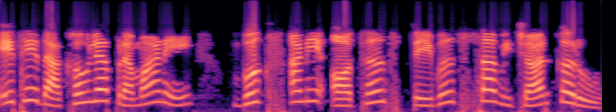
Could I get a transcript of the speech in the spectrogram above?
येथे दाखवल्याप्रमाणे बुक्स आणि ऑथर्स टेबल्सचा विचार करू.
